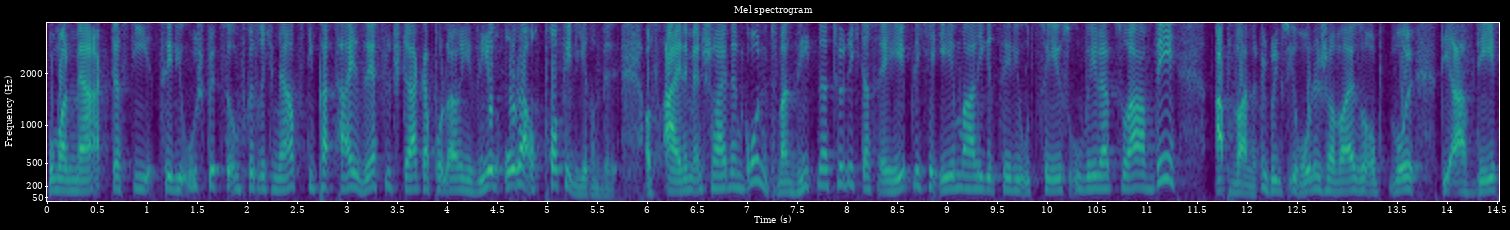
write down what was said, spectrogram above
wo man merkt, dass die CDU-Spitze um Friedrich Merz die Partei sehr viel stärker polarisieren oder auch profilieren will. Aus einem entscheidenden Grund. Man sieht natürlich, dass erhebliche ehemalige CDU-CSU-Wähler zur AfD abwandern. Übrigens ironischerweise, obwohl die AfD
